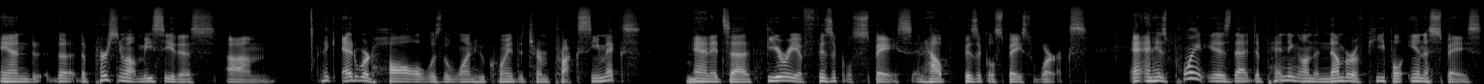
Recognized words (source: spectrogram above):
And the the person who helped me see this, um, I think Edward Hall was the one who coined the term proxemics, Hmm. and it's a theory of physical space and how physical space works. And, and his point is that depending on the number of people in a space,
